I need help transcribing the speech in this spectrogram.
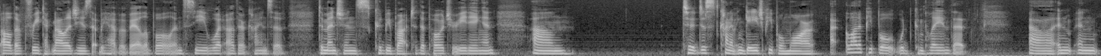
all the free technologies that we have available and see what other kinds of dimensions could be brought to the poetry reading and um, to just kind of engage people more. A lot of people would complain that uh, in, in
